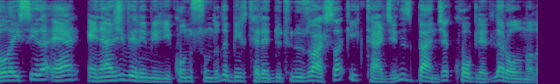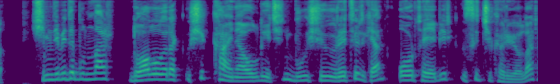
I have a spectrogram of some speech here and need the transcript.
Dolayısıyla eğer enerji verimliliği konusunda da bir tereddütünüz varsa ilk tercihiniz bence kob ledler olmalı. Şimdi bir de bunlar doğal olarak ışık kaynağı olduğu için bu ışığı üretirken ortaya bir ısı çıkarıyorlar.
